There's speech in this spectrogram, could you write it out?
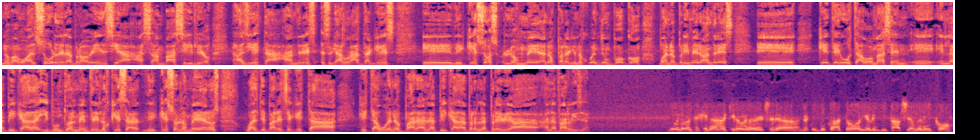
nos vamos al sur de la provincia, a San Basilio. Allí está Andrés Esgarlata, que es eh, de quesos Los Médanos, para que nos cuente un poco. Bueno, primero, Andrés, eh, ¿qué te gusta a vos más en, eh, la picada? Y puntualmente de los quesos, de quesos Los Médanos, ¿cuál te parece que está, que está bueno para la picada, para la previa a la parrilla? Bueno, antes que nada quiero agradecer a la convocatoria, la invitación de Nico.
